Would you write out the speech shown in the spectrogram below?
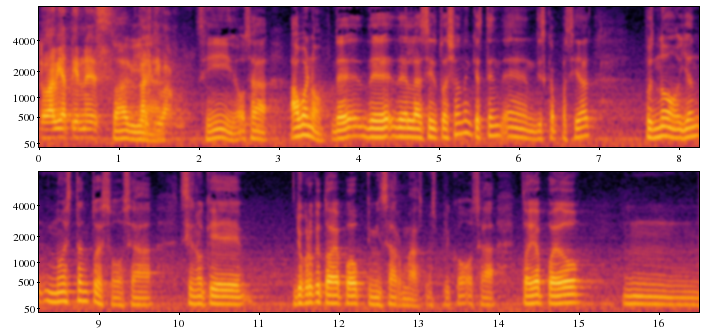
todavía tienes todavía, altibajos. Sí, o sea, ah, bueno, de, de, la situación en que estén en discapacidad, pues no, ya no es tanto eso, o sea, sino que yo creo que todavía puedo optimizar más, ¿me explico? O sea, todavía puedo... Mm,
